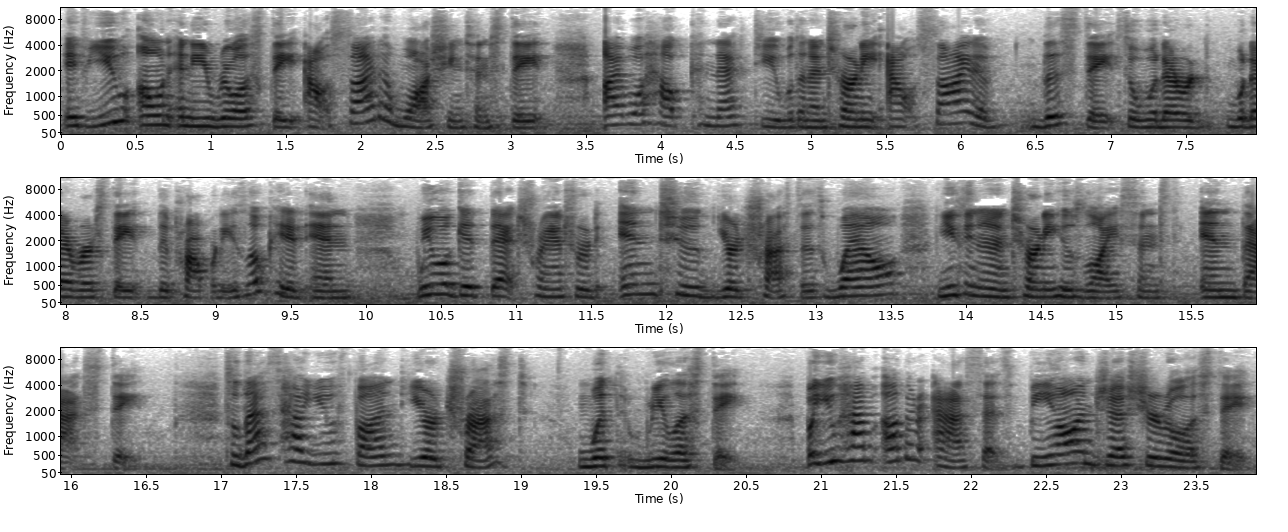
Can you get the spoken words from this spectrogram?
If you own any real estate outside of Washington state, I will help connect you with an attorney outside of this state, so whatever, whatever state the property is located in, we will get that transferred into your trust as well using an attorney who's licensed in that state. So that's how you fund your trust with real estate. But you have other assets beyond just your real estate.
